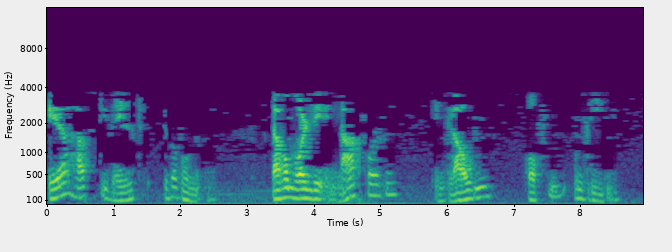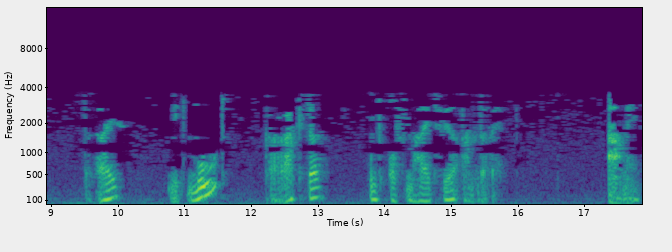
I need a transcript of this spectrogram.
Er hat die Welt überwunden. Darum wollen wir ihm nachfolgen, ihm glauben, hoffen und lieben. Das heißt, mit Mut, Charakter und Offenheit für andere. Amen.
